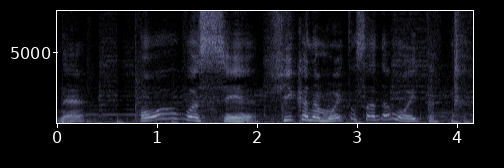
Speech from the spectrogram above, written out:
né? Ou você fica na moita ou sai da moita.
